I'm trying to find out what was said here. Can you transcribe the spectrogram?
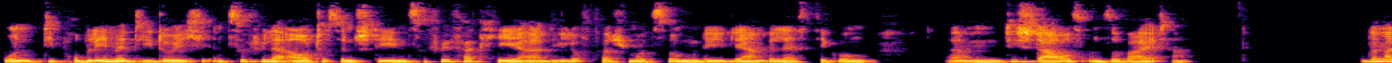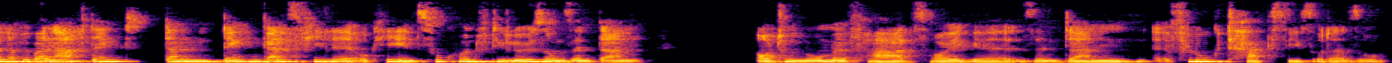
und die Probleme, die durch zu viele Autos entstehen, zu viel Verkehr, die Luftverschmutzung, die Lärmbelästigung, ähm, die Staus und so weiter. Wenn man darüber nachdenkt, dann denken ganz viele, okay, in Zukunft die Lösung sind dann autonome Fahrzeuge, sind dann Flugtaxis oder so.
